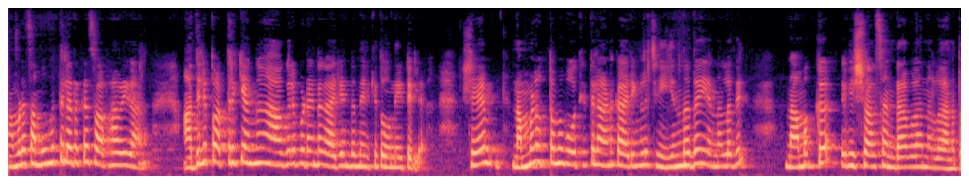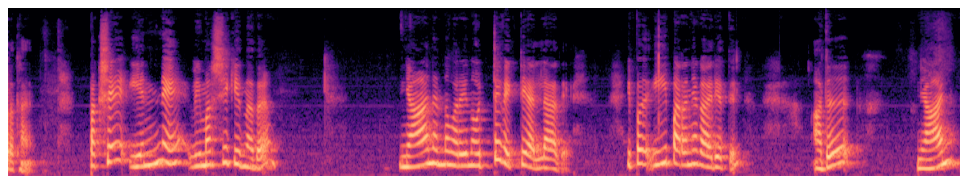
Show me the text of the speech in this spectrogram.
നമ്മുടെ സമൂഹത്തിൽ അതൊക്കെ സ്വാഭാവികമാണ് അതിലിപ്പോൾ അത്രയ്ക്ക് അങ്ങ് ആകുലപ്പെടേണ്ട കാര്യമുണ്ടെന്ന് എനിക്ക് തോന്നിയിട്ടില്ല. പക്ഷേ നമ്മൾ ഉത്തമ ബോധ്യത്തിലാണ് കാര്യങ്ങൾ ചെയ്യുന്നത് എന്നുള്ളതിൽ നമുക്ക് വിശ്വാസം ഉണ്ടാവുക എന്നുള്ളതാണ് പ്രധാനം. പക്ഷേ എന്നെ വിമർശിക്കുന്നത് ഞാൻ എന്ന് പറയുന്ന ഒറ്റ വ്യക്തി അല്ലാതെ. ഇപ്പോൾ ഈ പറഞ്ഞ കാര്യത്തിൽ അത് ഞാൻ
